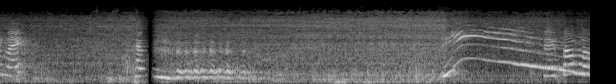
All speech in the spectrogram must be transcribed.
อแฮปปี้ไหมแฮปปี้ใจบับเบิ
